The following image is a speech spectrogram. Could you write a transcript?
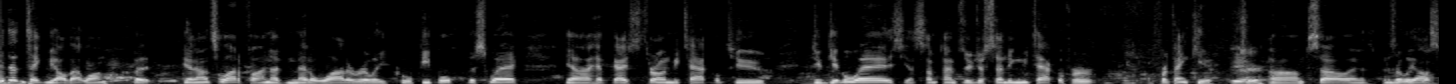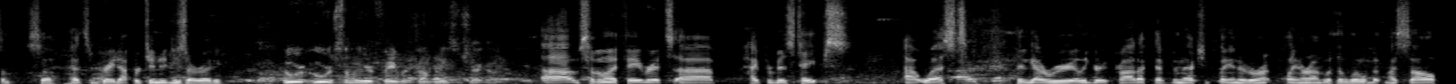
it doesn't take me all that long, but you know, it's a lot of fun. I've met a lot of really cool people this way. You know, I have guys throwing me tackle to do giveaways. You know, sometimes they're just sending me tackle for for thank you. Yeah. Sure. Um, so and it's been Super really cool. awesome. So had some great opportunities already. Who are, who are some of your favorite companies to check out? Uh, some of my favorites, uh, Hypervis tapes out west. They've got a really great product. I've been actually playing it ar- playing around with it a little bit myself.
